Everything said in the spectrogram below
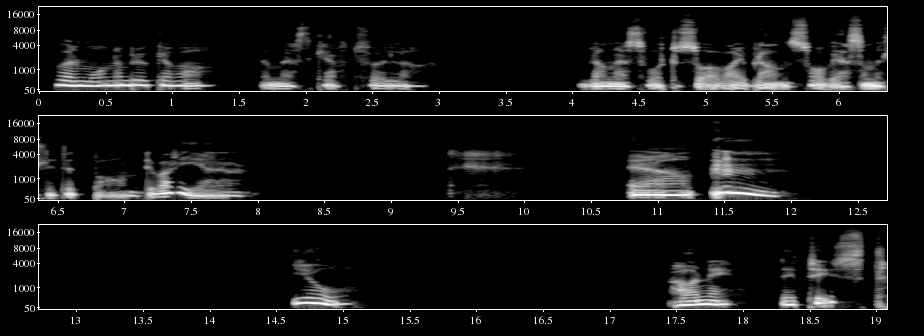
Fullmånen brukar vara den mest kraftfulla. Ibland har jag svårt att sova, ibland sover jag som ett litet barn. Det varierar. Eh, jo. Hörni, det är tyst.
